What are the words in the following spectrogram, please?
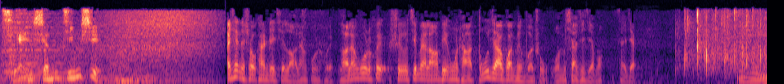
前生今世。感谢您收看这期老梁故事会。老梁故事会是由金麦郎冰红茶独家冠名播出。我们下期节目再见。Thank you.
